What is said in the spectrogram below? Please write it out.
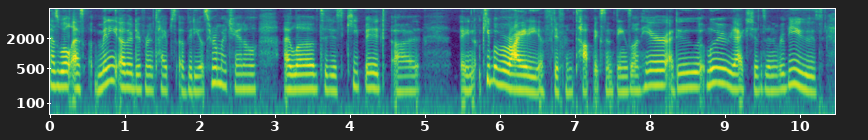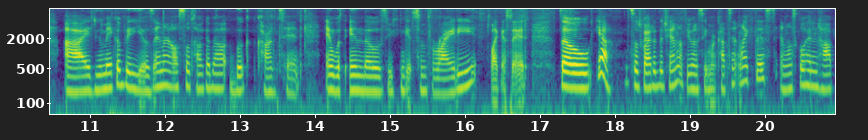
as well as many other different types of videos here on my channel. I love to just keep it uh, you know, keep a variety of different topics and things on here. I do movie reactions and reviews. I do makeup videos and I also talk about book content. And within those, you can get some variety, like I said. So yeah, subscribe to the channel if you want to see more content like this. And let's go ahead and hop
